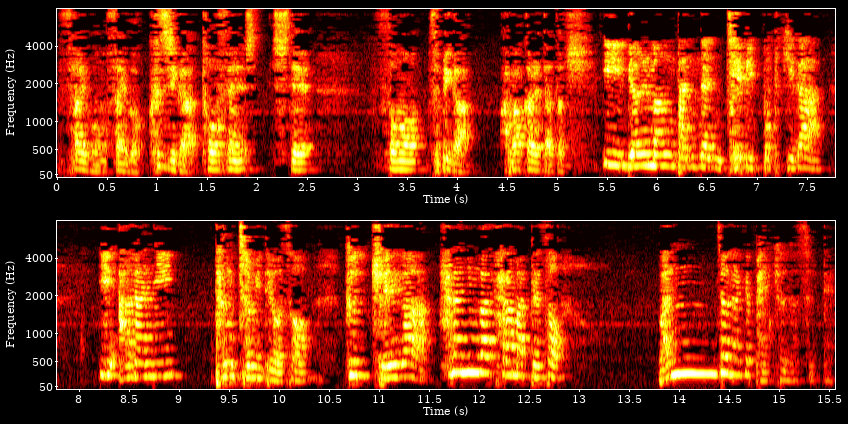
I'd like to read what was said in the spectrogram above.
最後の最後くじが当選ししてその罪が暴かれた時 이 멸망받는 제비 뽑기가 이 아간이 당첨이 되어서 그 죄가 하나님과 사람 앞에서 완전하게 밝혀졌을 때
